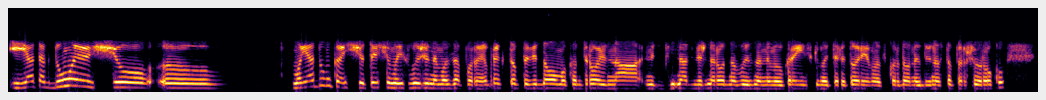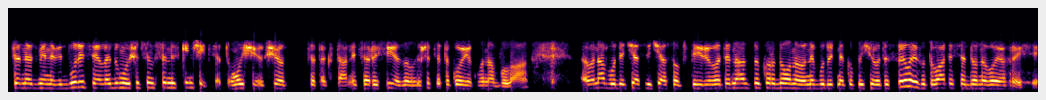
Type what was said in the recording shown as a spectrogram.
і я так думаю, що е, Моя думка, що те, що ми їх виженемо за поребрик, тобто відновимо контроль на над міжнародно визнаними українськими територіями в кордонах 91-го року, це неодмінно відбудеться. Але я думаю, що цим все не скінчиться, тому що якщо це так станеться, Росія залишиться такою, як вона була. Вона буде час від часу обстрілювати нас за кордону. Вони будуть накопичувати сили і готуватися до нової агресії.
